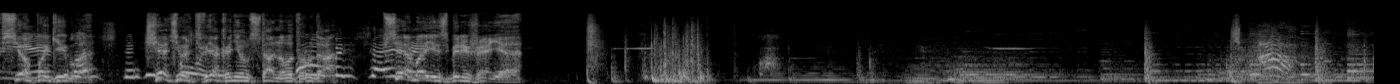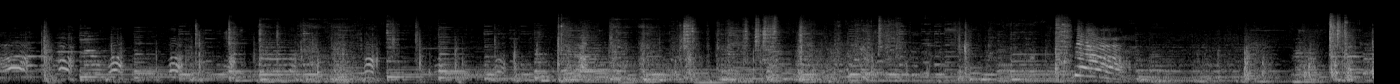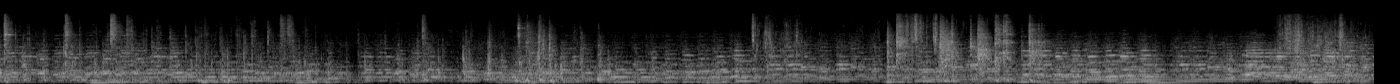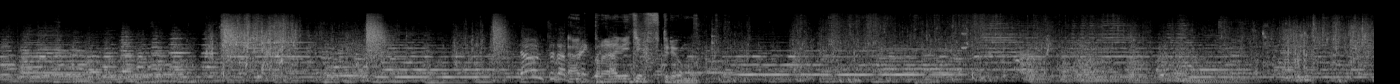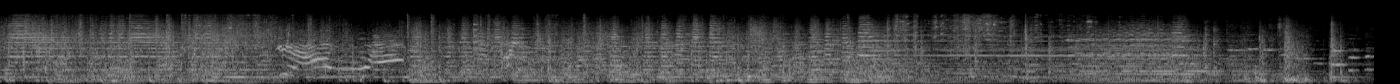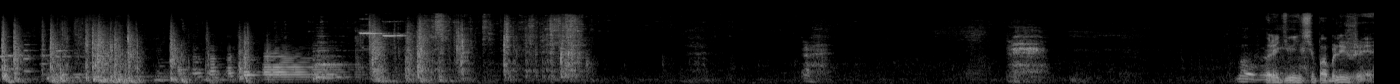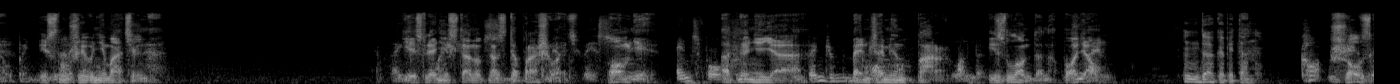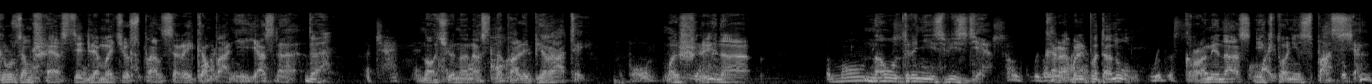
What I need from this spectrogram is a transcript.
Все погибло. Четверть века неустанного труда. Все мои сбережения. Отправить их в трюм. Придвинься поближе и слушай внимательно. Если они станут нас допрашивать, помни, отныне я Бенджамин Пар из Лондона, понял? Да, капитан. Шел с грузом шерсти для Мэтью Спенсера и компании, ясно? Да. Ночью на нас напали пираты. Мы шли на... на утренней звезде. Корабль потонул. Кроме нас никто не спасся.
